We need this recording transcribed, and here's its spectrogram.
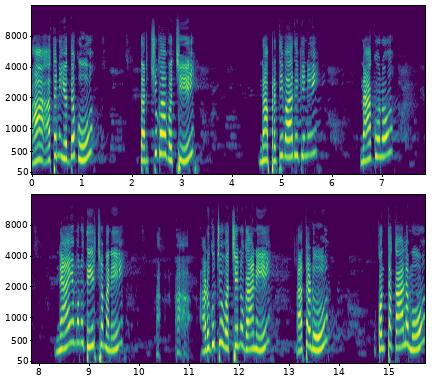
ఆ అతని యుద్ధకు తరచుగా వచ్చి నా ప్రతివాదికిని నాకును న్యాయమును తీర్చమని అడుగుచూ వచ్చెను గాని అతడు కొంతకాలము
